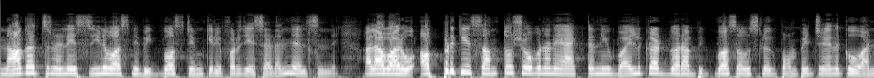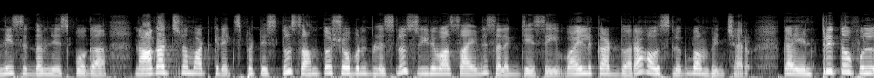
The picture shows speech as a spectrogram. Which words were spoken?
నాగార్జుననే శ్రీనివాస్ని బిగ్ బాస్ టీంకి రిఫర్ చేశాడని తెలిసింది. అలా వారు అప్పటికే సంతోష్ శోభన్ అనే యాక్టర్ని వైల్డ్ కార్డ్ ద్వారా బిగ్ బాస్ హౌస్లోకి పంపించేందుకు అన్నీ సిద్ధం చేసుకోగా నాగార్జున మాటకి రెస్పెక్ట్ ఇస్తూ సంతోష్ శోభన్ ప్లేస్లో శ్రీనివాస్ సాయిని సెలెక్ట్ చేసి వైల్డ్ కార్డ్ ద్వారా హౌస్లోకి పంపించారు. ఇక ఎంట్రీతో ఫుల్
